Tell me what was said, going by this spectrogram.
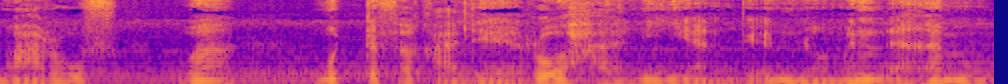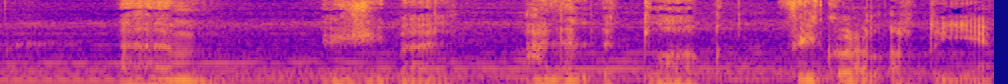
معروف ومتفق عليه روحانيا بأنه من أهم أهم الجبال على الإطلاق في الكرة الأرضية.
